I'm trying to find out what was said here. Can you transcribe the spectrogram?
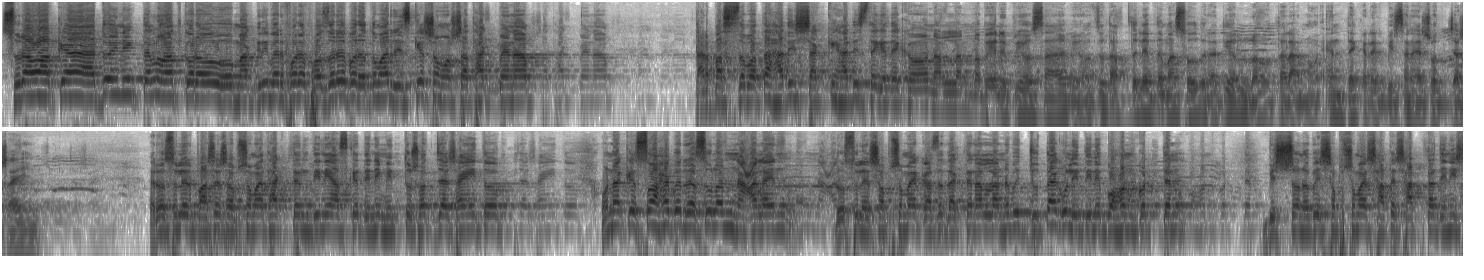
সূরা ওয়াকিয়া দৈনিক তেলাওয়াত করো। মাগরিবের পরে, ফজরের পরে তোমার রিজকের সমস্যা থাকবে না। থাকবে না তার বাস্তবতা হাদিস, সাক্ষী হাদিস থেকে দেখুন আল্লাহ নবীর প্রিয় সাহাবী হযরত আব্দুল ইবনে মাসউদ রাদিয়াল্লাহু তাআলা আনহু এন্তেকালের বিছানায় শয্যাশায়ী। রসুলের পাশে সব সময় থাকতেন, তিনি আজকে তিনি মৃত্যু শয্যায় শায়িত। ওনাকে সাহেবের রসুল আলাইন রসুলের সবসময় কাছে থাকতেন, আল্লাহ নবীর জুতাগুলি তিনি বহন করতেন। বিশ্ব নবী সবসময় সাথে সাতটা জিনিস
